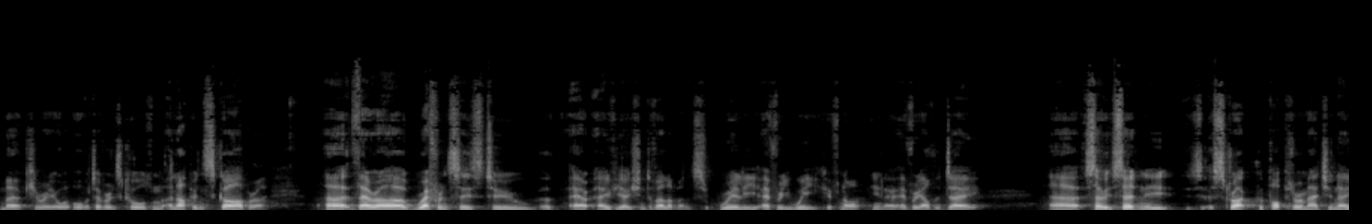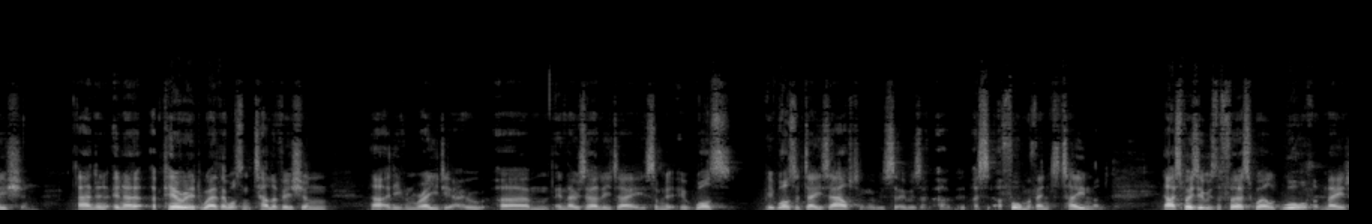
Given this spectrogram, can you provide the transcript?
Mercury or, or whatever it's called, and, and up in Scarborough. Uh, there are references to uh, aviation developments really every week, if not, you know, every other day. Uh, so it certainly struck the popular imagination. And in, in a, a, period where there wasn't television uh, and even radio um, in those early days, I mean, it was it was a day's outing. It was it was a, a, a form of entertainment. I suppose it was the First World War that made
